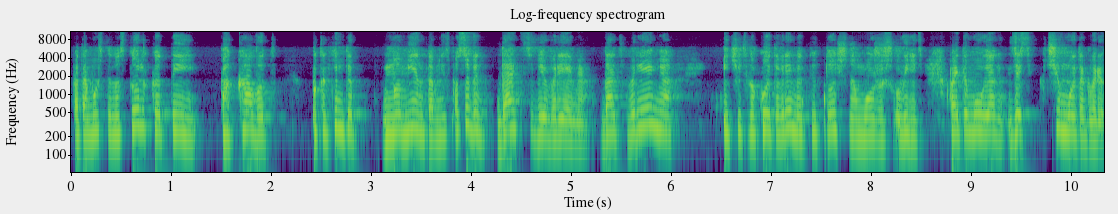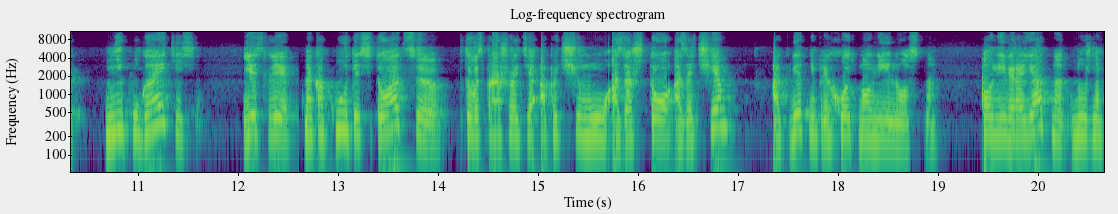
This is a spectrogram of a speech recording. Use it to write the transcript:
Потому что настолько ты пока вот по каким-то моментам не способен дать себе время, дать время, и через какое-то время ты точно можешь увидеть. Поэтому я здесь к чему это говорю? Не пугайтесь, если на какую-то ситуацию, что вы спрашиваете, а почему, а за что, а зачем, ответ не приходит молниеносно. Вполне вероятно, нужно,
